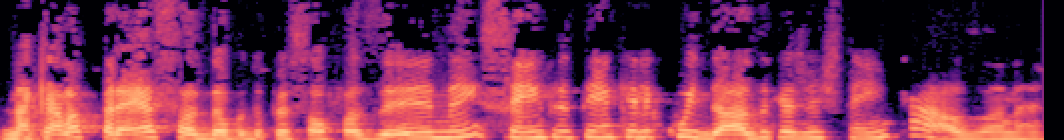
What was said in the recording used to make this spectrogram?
naquela pressa do, do pessoal fazer, nem sempre tem aquele cuidado que a gente tem em casa, né?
